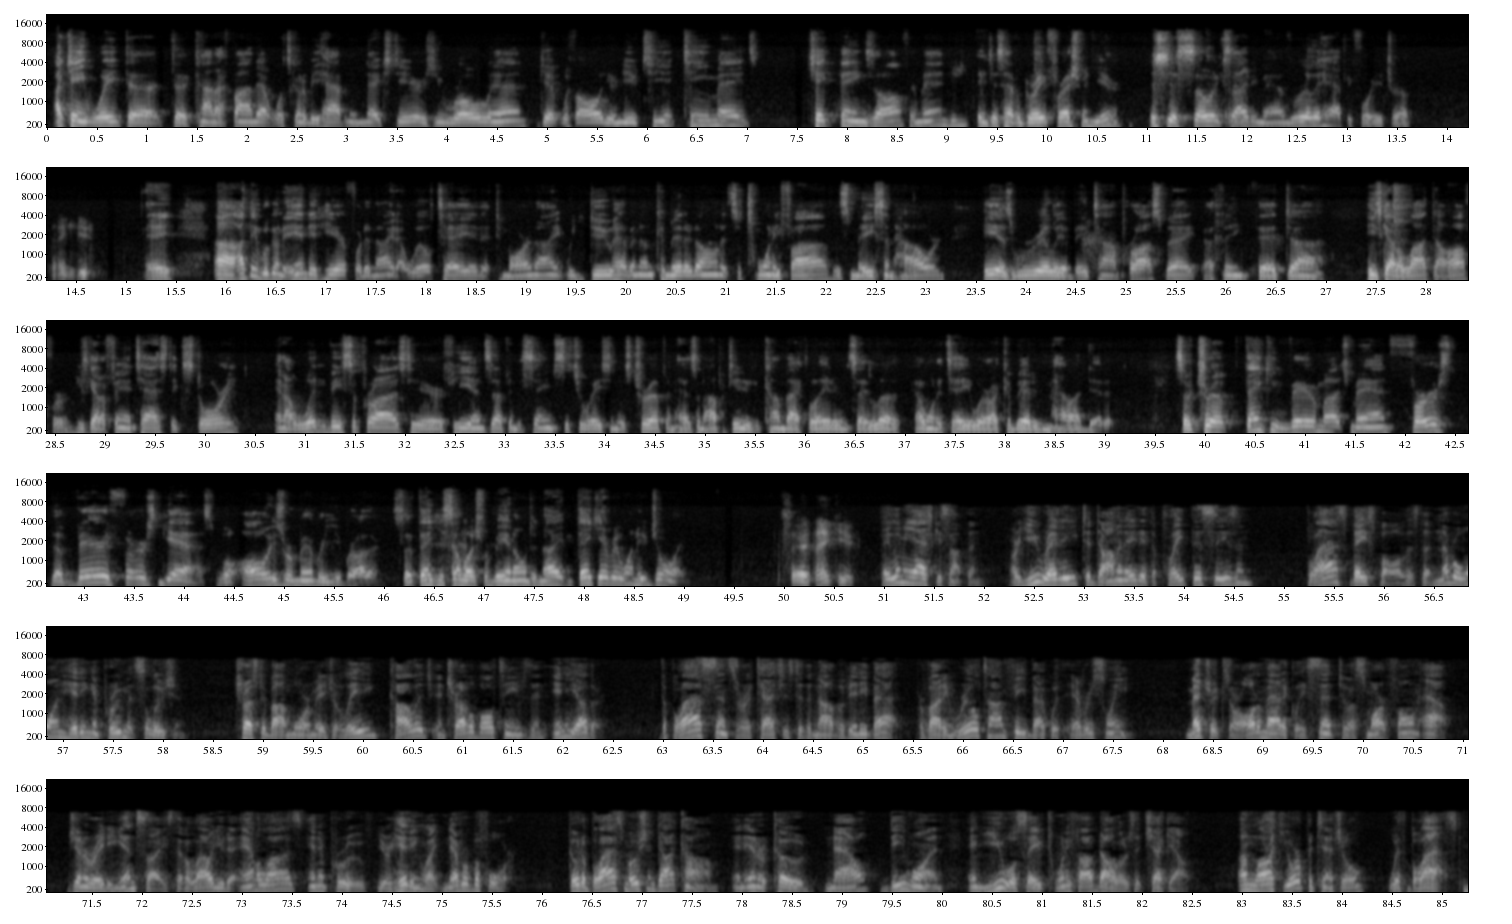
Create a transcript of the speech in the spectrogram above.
I can't wait to, to kind of find out what's going to be happening next year as you roll in, get with all your new te- teammates, kick things off, and man, you, and just have a great freshman year. It's just so exciting, man. We're really happy for you, Tripp. Thank you. Hey, uh, I think we're going to end it here for tonight. I will tell you that tomorrow night we do have an uncommitted on. It's a 25. It's Mason Howard. He is really a big time prospect. I think that uh, he's got a lot to offer. He's got a fantastic story. And I wouldn't be surprised here if he ends up in the same situation as Tripp and has an opportunity to come back later and say, Look, I want to tell you where I committed and how I did it. So, Tripp, thank you very much, man. First, the very first guest will always remember you, brother. So, thank you so much for being on tonight. And thank you, everyone who joined. Sir, thank you. Hey, let me ask you something. Are you ready to dominate at the plate this season? Blast Baseball is the number one hitting improvement solution, trusted by more major league, college, and travel ball teams than any other. The Blast sensor attaches to the knob of any bat, providing real-time feedback with every swing. Metrics are automatically sent to a smartphone app, generating insights that allow you to analyze and improve your hitting like never before. Go to blastmotion.com and enter code NOW-D1 and you will save $25 at checkout. Unlock your potential with Blast.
